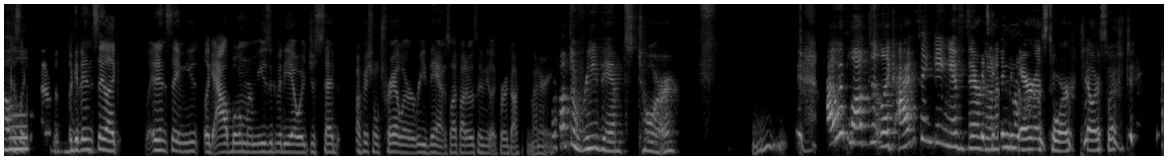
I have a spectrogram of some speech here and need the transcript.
Oh, like I don't know, like it didn't oh. say like it didn't say mu- like album or music video. It just said official trailer revamped, so I thought it was gonna be like for a documentary. what about the revamped tour? Ooh. I would love to like I'm thinking if they're It's gonna the Eras tour, Taylor Swift.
